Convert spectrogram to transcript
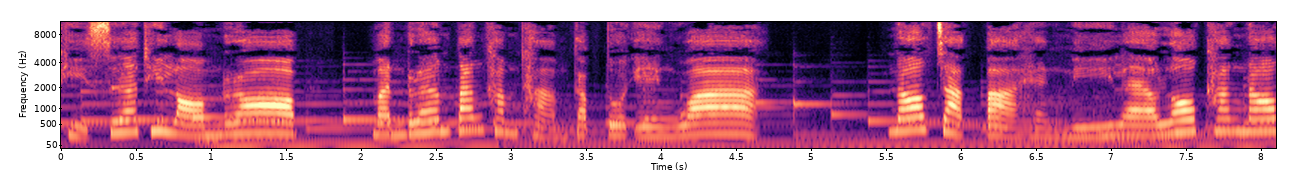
ผีเสื้อที่ล้อมรอบ มันเริ่มตั้งคำถามกับตัวเองว่า นอกจากป่าแห่งนี้แล้วโลกข้างนอก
